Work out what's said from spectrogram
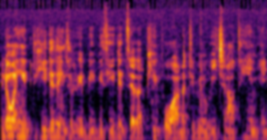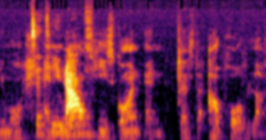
you know, when he he did the interview with BBC, he did say that people are not even reaching out to him anymore, since and he now went. he's gone, and there's the outpour of love.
